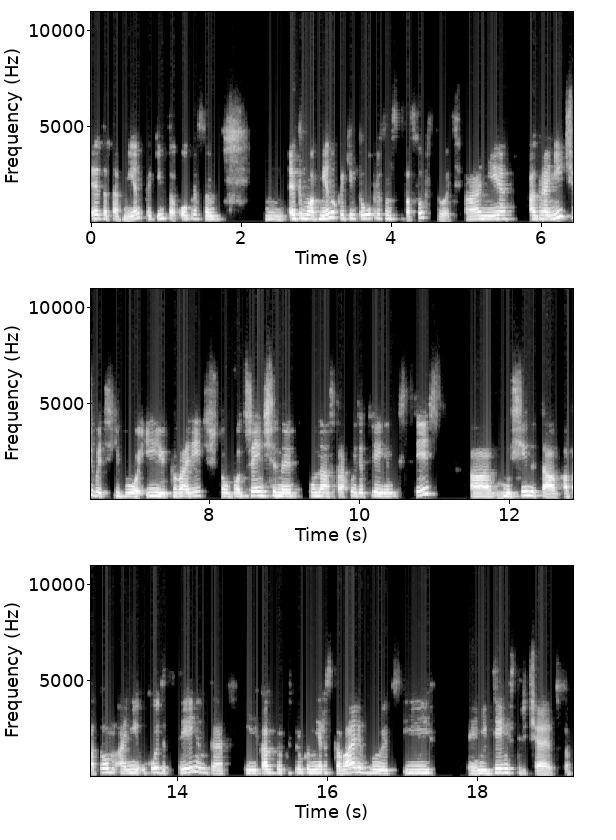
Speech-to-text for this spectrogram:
этот обмен каким-то образом, этому обмену каким-то образом способствовать, а не ограничивать его и говорить, что вот женщины у нас проходят тренинг здесь, а мужчины там, а потом они уходят с тренинга и никак друг с другом не разговаривают и э, нигде не встречаются.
